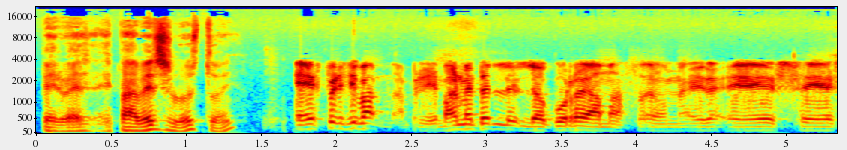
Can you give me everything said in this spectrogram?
pero es, es para vérselo esto, ¿eh? Es principal, principalmente le, le ocurre a Amazon, es, es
